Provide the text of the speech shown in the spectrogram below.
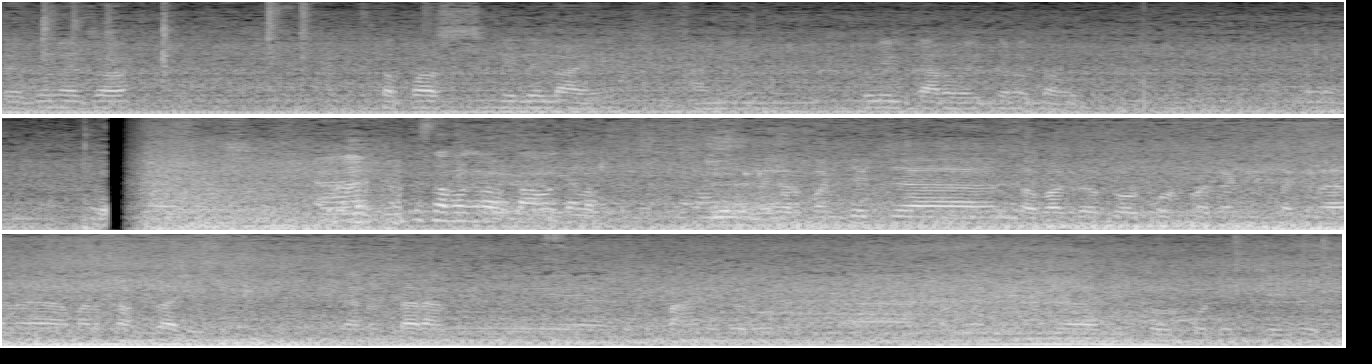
त्या गुन्ह्याचा तपास केलेला आहे आणि पुढील कारवाई करत आहोत. सभागृहाचा आवाज त्याला. नगरपंचायतच्या सभागृह तोडफोड प्रकरणी तक्रार आम्हाला प्राप्त आली त्यानुसार आम्ही पाहणी करून संबंधित जी तोडफोड केली होती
